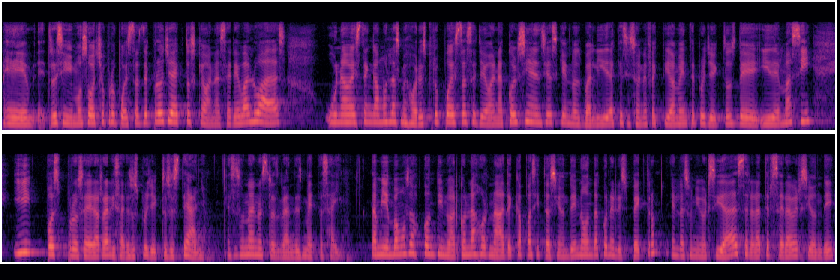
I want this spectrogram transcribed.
Eh, recibimos ocho propuestas de proyectos que van a ser evaluadas. Una vez tengamos las mejores propuestas, se llevan a Colciencias, quien nos valida que si son efectivamente proyectos de IDEMASI y pues proceder a realizar esos proyectos este año. Esa es una de nuestras grandes metas ahí. También vamos a continuar con la jornada de capacitación de NONDA con el espectro en las universidades, será la tercera versión de,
